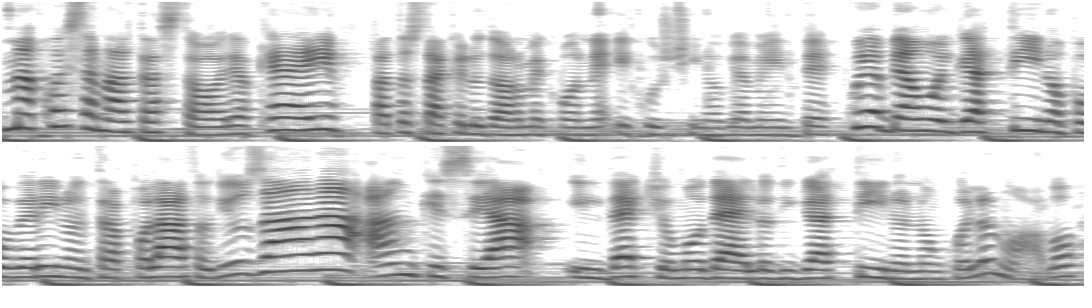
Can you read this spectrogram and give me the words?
ma questa è un'altra storia ok fatto sta che lui dorme con il cuscino ovviamente qui abbiamo il gattino poverino intrappolato di Osana anche se ha il vecchio modello di gattino e non quello nuovo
